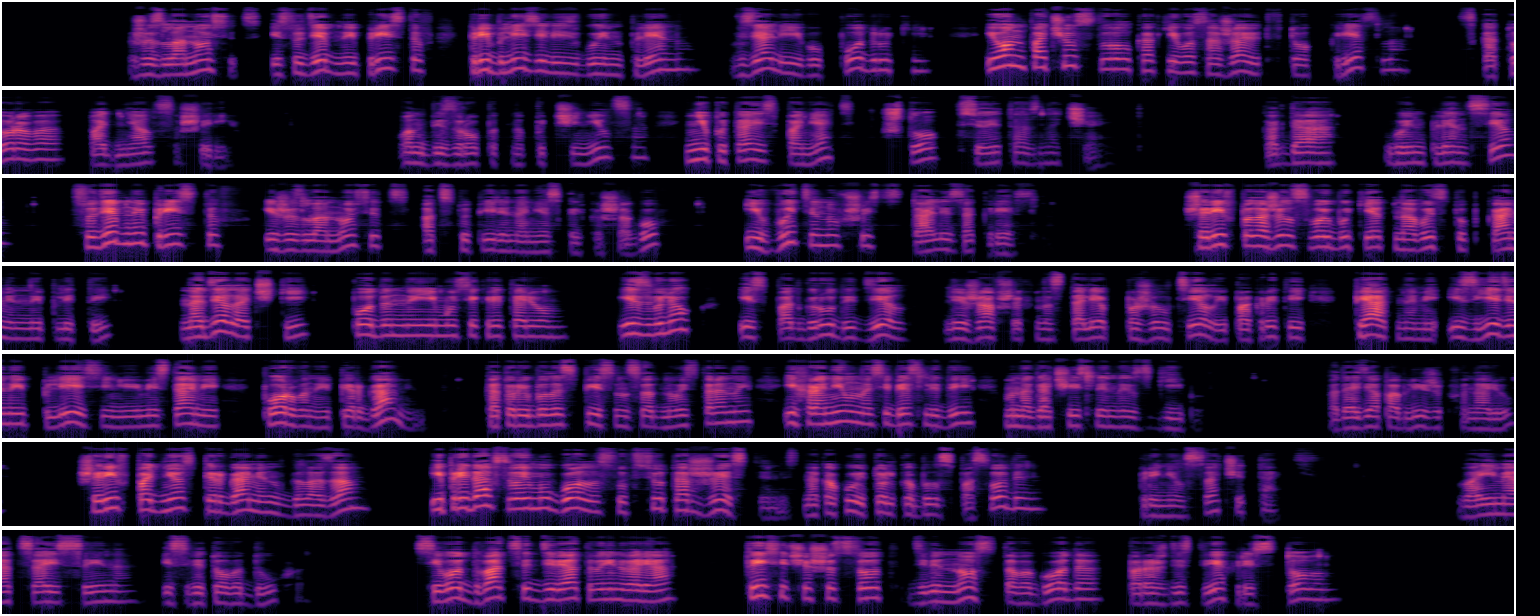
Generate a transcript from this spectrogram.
Жезлоносец и судебный пристав приблизились к Гуинплену, взяли его под руки, и он почувствовал, как его сажают в то кресло, с которого поднялся шериф. Он безропотно подчинился, не пытаясь понять, что все это означает. Когда Гуинплен сел, судебный пристав и жезлоносец отступили на несколько шагов и, вытянувшись, стали за кресло. Шериф положил свой букет на выступ каменной плиты, надел очки, поданные ему секретарем, извлек из-под груды дел, лежавших на столе пожелтелый, покрытый пятнами, изъеденный плесенью и местами порванный пергамент, который был исписан с одной стороны и хранил на себе следы многочисленных сгибов. Подойдя поближе к фонарю, шериф поднес пергамент к глазам и, придав своему голосу всю торжественность, на какую только был способен, принялся читать. Во имя Отца и Сына и Святого Духа. Всего 29 января 1690 года по Рождестве Христовом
